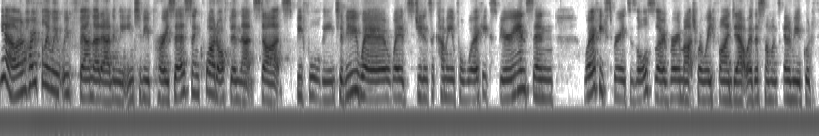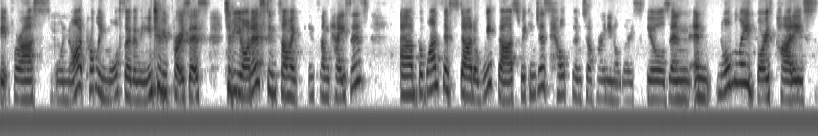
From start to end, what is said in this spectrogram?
Yeah, and hopefully we, we've found that out in the interview process. And quite often that starts before the interview, where where students are coming in for work experience and work experience is also very much where we find out whether someone's going to be a good fit for us or not probably more so than the interview process to be honest in some in some cases um, but once they've started with us we can just help them to hone in on those skills and and normally both parties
